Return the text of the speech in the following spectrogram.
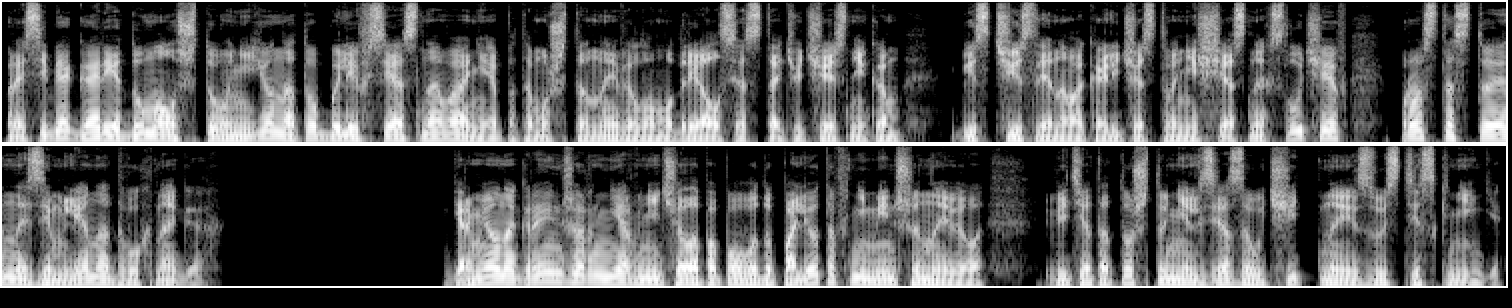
Про себя Гарри думал, что у нее на то были все основания, потому что Невилл умудрялся стать участником бесчисленного количества несчастных случаев, просто стоя на земле на двух ногах. Гермиона Грейнджер нервничала по поводу полетов не меньше Невилла, ведь это то, что нельзя заучить наизусть из книги.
